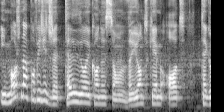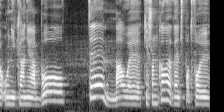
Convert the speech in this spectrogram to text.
I można powiedzieć, że Terroricony są wyjątkiem od tego unikania, bo te małe, kieszonkowe wręcz potwory,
